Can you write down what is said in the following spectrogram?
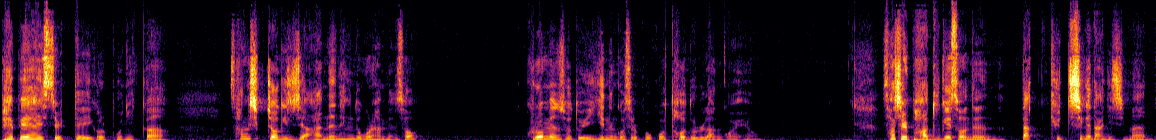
패배했을 때 이걸 보니까 상식적이지 않은 행동을 하면서 그러면서도 이기는 것을 보고 더 놀란 거예요. 사실 바둑에서는 딱 규칙은 아니지만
